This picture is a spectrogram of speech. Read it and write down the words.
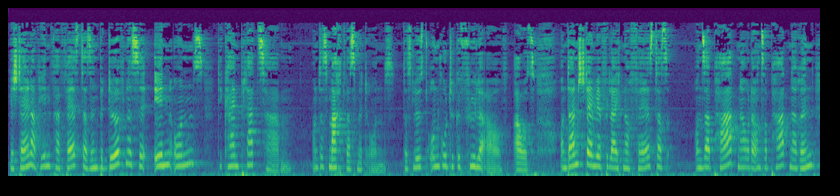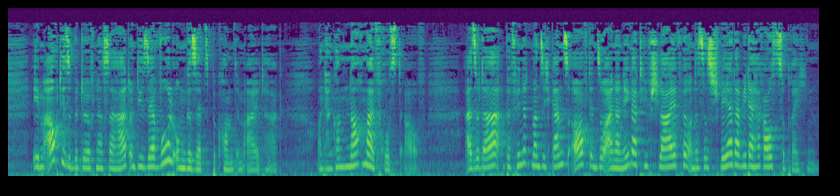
Wir stellen auf jeden Fall fest, da sind Bedürfnisse in uns, die keinen Platz haben. Und das macht was mit uns. Das löst ungute Gefühle auf, aus. Und dann stellen wir vielleicht noch fest, dass unser Partner oder unsere Partnerin eben auch diese Bedürfnisse hat und die sehr wohl umgesetzt bekommt im Alltag. Und dann kommt nochmal Frust auf. Also da befindet man sich ganz oft in so einer Negativschleife und es ist schwer, da wieder herauszubrechen.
